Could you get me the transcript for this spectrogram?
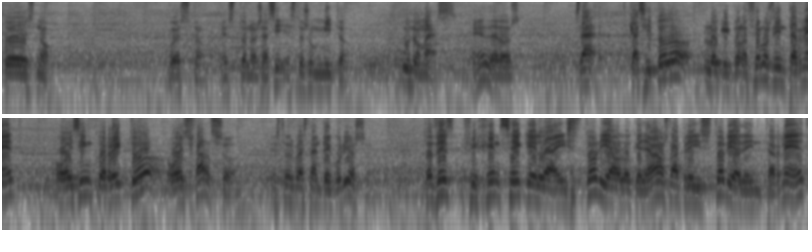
Pues no, pues no, esto no es así, esto es un mito, uno más, ¿eh? de los casi todo lo que conocemos de Internet o es incorrecto o es falso. Esto es bastante curioso. Entonces, fíjense que la historia o lo que llamamos la prehistoria de Internet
